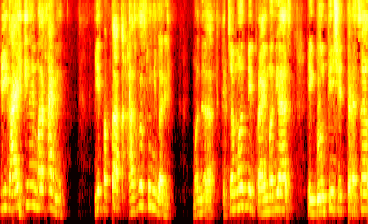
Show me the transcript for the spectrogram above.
पीक आहे की नाही मला काय माहिती? हे फक्त आता आजच सुरू झाले. म्हणजे त्याच्यामुळे मी प्रायमरी आज एक दोन तीन शेतकऱ्याचं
